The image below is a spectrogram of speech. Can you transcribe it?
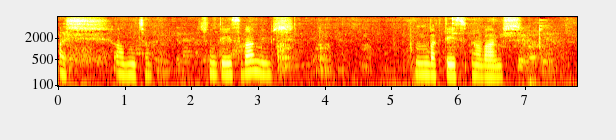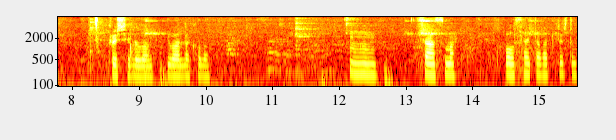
Ay almayacağım. Şunun D'si var mıymış? Hmm, bak D'si ha, varmış. Köşeli olan, yuvarlak olan. Hmm, şansıma olsaydı alabilirdim.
